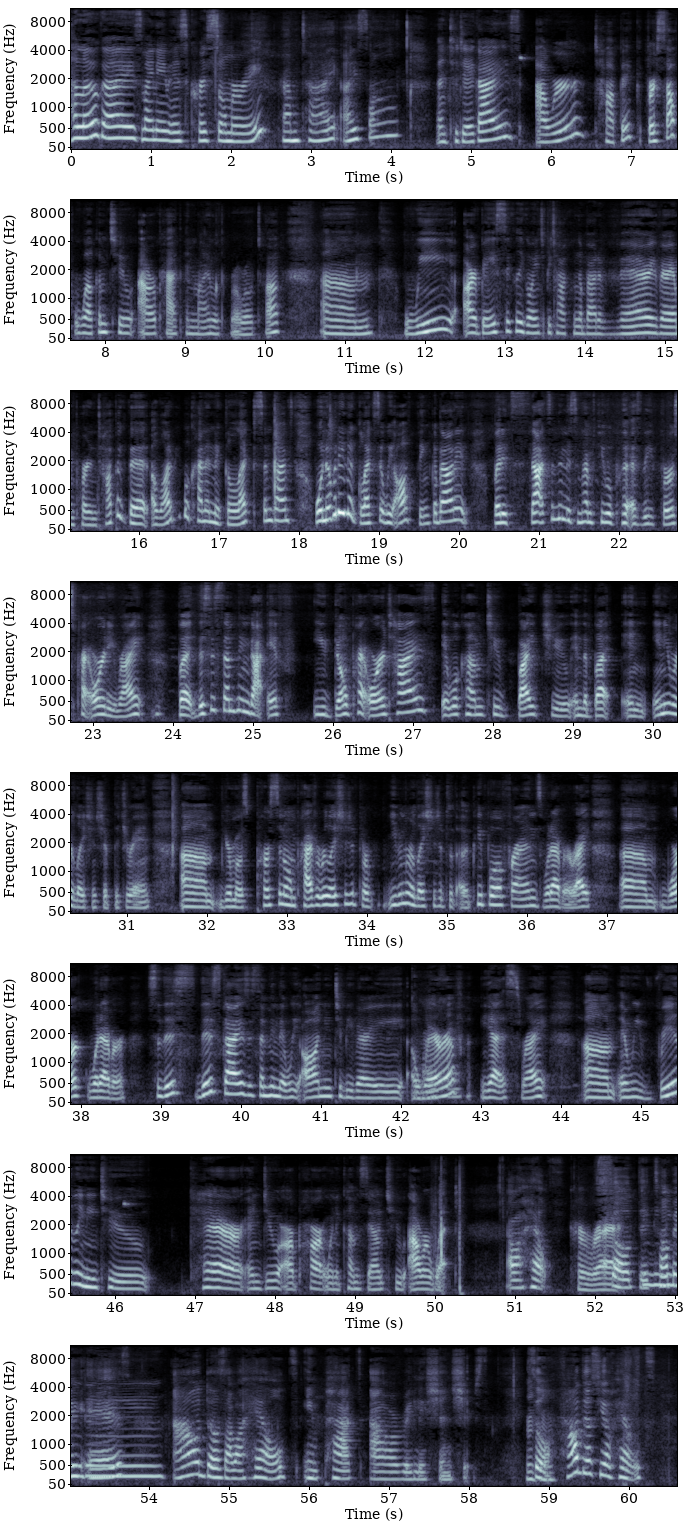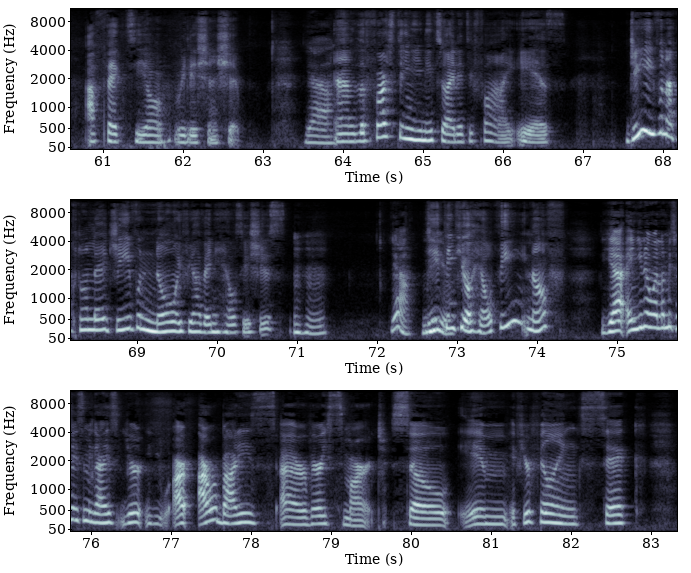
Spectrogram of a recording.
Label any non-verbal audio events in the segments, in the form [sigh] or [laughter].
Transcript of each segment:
Hello, guys. My name is Krystal Marie. I'm Ty Isong. And today, guys, our topic first off, welcome to Our Path in Mind with Real World Talk. Um, we are basically going to be talking about a very, very important topic that a lot of people kind of neglect sometimes. Well, nobody neglects it. We all think about it, but it's not something that sometimes people put as the first priority, right? But this is something that if you don't prioritize, it will come to bite you in the butt in any relationship that you're in. Um, your most personal and private relationships, or even relationships with other people, friends, whatever, right? Um, work, whatever. So this, this guys is something that we all need to be very aware of. Yes, right. Um, and we really need to care and do our part when it comes down to our what? Our health. Correct. So the topic is how does our health impact our relationships? Mm-hmm. So how does your health affect your relationship? yeah. And the first thing you need to identify is do you even acknowledge, do you even know if you have any health issues? Mm-hmm. Yeah. Do you think you're healthy enough? Yeah, and you know what? Let me tell you something, guys. You're you our our bodies are very smart. So, um, if you're feeling sick,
